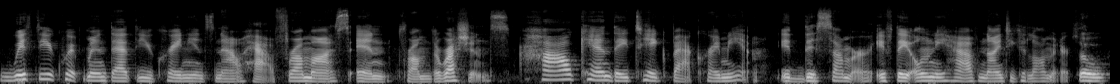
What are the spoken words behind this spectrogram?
with the equipment that the Ukrainians now have from us and from the Russians, how can they take back Crimea? this summer if they only have 90 kilometers? So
